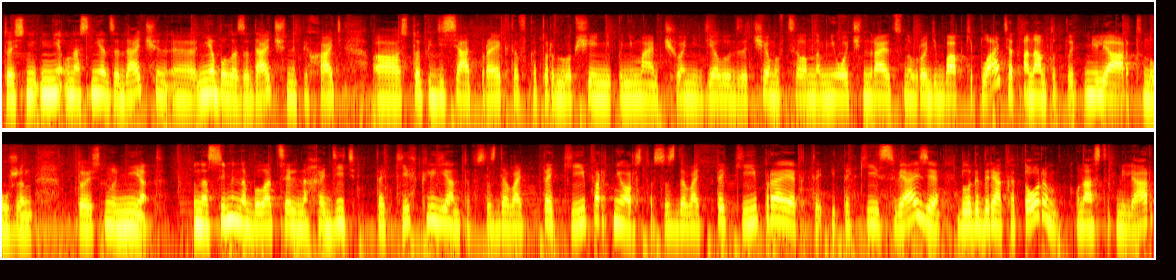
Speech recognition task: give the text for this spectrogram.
То есть не, у нас нет задачи, э, не было задачи напихать э, 150 проектов, которые мы вообще не понимаем, что они делают, зачем, и в целом нам не очень нравится, но вроде бабки платят, а нам тут миллиард нужен. То есть, ну нет. У нас именно была цель находить таких клиентов, создавать такие партнерства, создавать такие проекты и такие связи, благодаря которым у нас этот миллиард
